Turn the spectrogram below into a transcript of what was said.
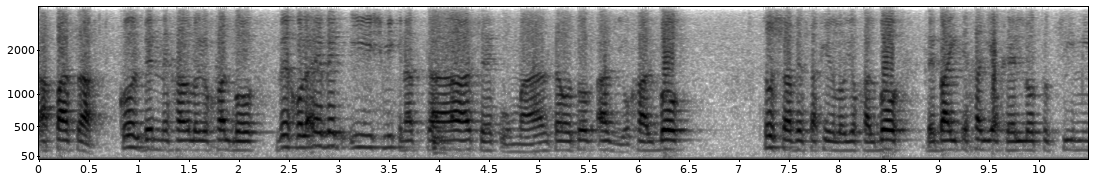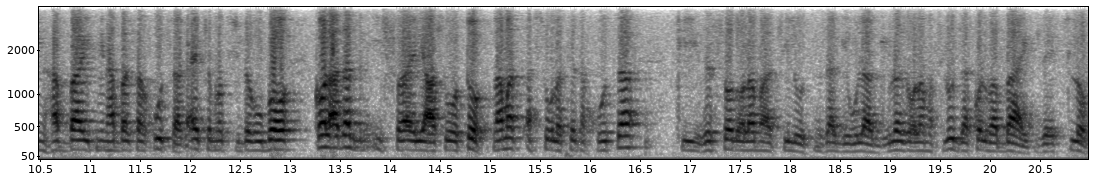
הפסח כל בן מחר לא יאכל בו וכל עבד איש מקנת כסף ומלת אותו אז יאכל בו תושב ושכיר לא יאכל בו, בבית אחד יאכל לא תוציא מן הבית, מן הבשר חוצה, עצם לא תשברו בו, כל עדת בני ישראל יעשו אותו. למה אסור לצאת החוצה? כי זה סוד עולם האצילות, זה הגאולה, הגאולה זה עולם האצילות, זה הכל בבית, זה אצלו.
